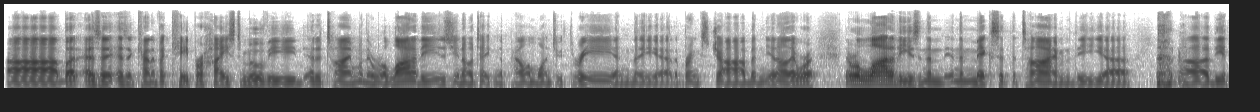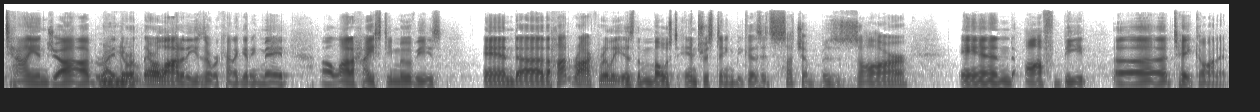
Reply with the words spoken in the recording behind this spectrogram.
Uh, but as a as a kind of a caper heist movie at a time when there were a lot of these, you know, taking a Pelham one two three and the uh, the Brinks job, and you know there were there were a lot of these in the in the mix at the time. The uh, uh, the Italian job, right? There were there were a lot of these that were kind of getting made. A lot of heisty movies, and uh, the Hot Rock really is the most interesting because it's such a bizarre and offbeat uh, take on it.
